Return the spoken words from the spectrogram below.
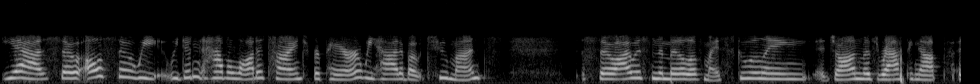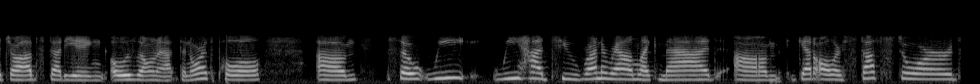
yeah. So also we we didn't have a lot of time to prepare. We had about two months. So I was in the middle of my schooling. John was wrapping up a job studying ozone at the North Pole. Um, so we we had to run around like mad, um, get all our stuff stored,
